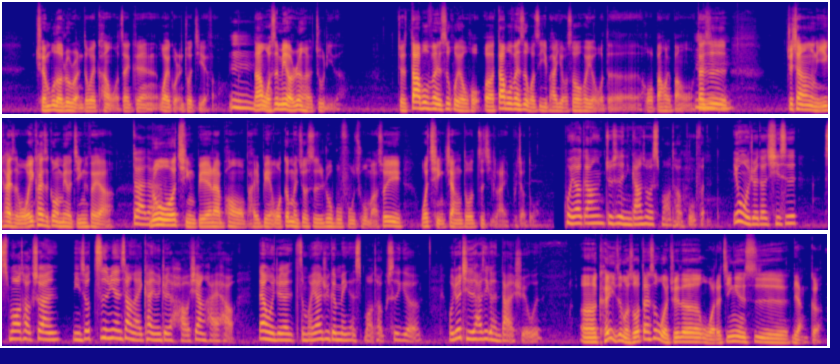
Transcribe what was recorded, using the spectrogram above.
全部的路人都会看我在跟外国人做街访，嗯，然后我是没有任何助理的，就是大部分是会有伙呃，大部分是我自己拍，有时候会有我的伙伴会帮我，但是就像你一开始，我一开始根本没有经费啊，对啊对啊，如果我请别人来帮我拍片，我根本就是入不敷出嘛，所以我倾向都自己来比较多。回到刚刚就是你刚刚说的 small talk 部分，因为我觉得其实 small talk 虽然你说字面上来看，你会觉得好像还好，但我觉得怎么样去跟每个人 small talk 是一个，我觉得其实它是一个很大的学问。呃，可以这么说，但是我觉得我的经验是两个，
